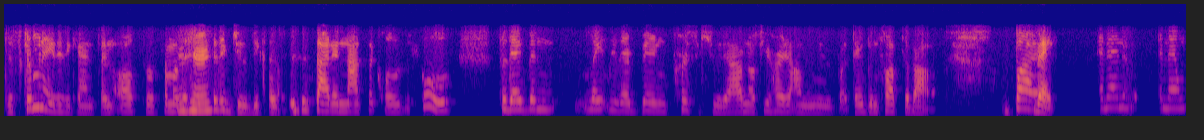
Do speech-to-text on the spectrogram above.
discriminated against, and also some of the mm-hmm. Hasidic Jews because they decided not to close the schools. So they've been lately they're being persecuted. I don't know if you heard it on the news, but they've been talked about. But right. and then and then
